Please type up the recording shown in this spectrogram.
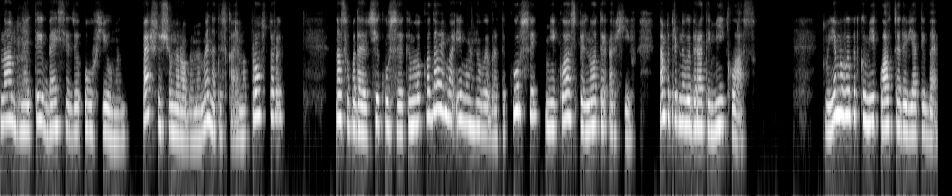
нам знайти бесіди у Human? Перше, що ми робимо, ми натискаємо простори. Нас випадають всі курси, які ми викладаємо, і можна вибрати курси, мій клас, спільноти, архів. Нам потрібно вибирати мій клас. В моєму випадку мій клас це 9 Б.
